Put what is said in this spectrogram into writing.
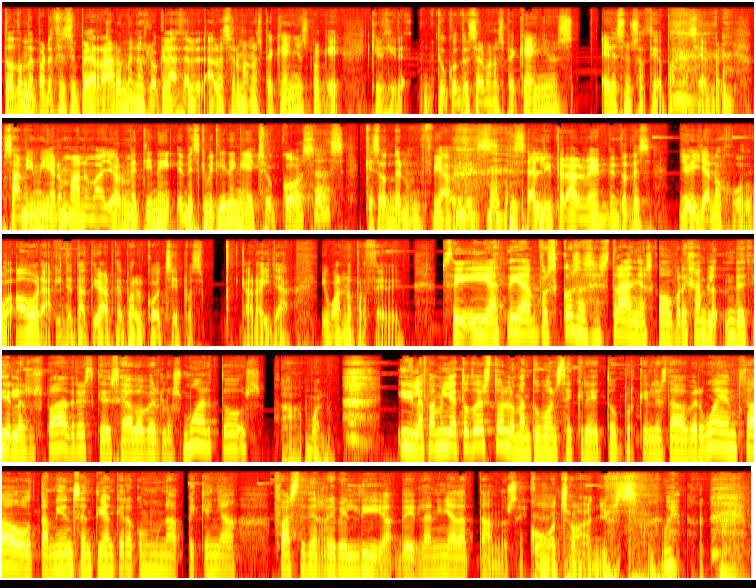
todo me parece súper raro, menos lo que le hace a los hermanos pequeños, porque, quiero decir, tú con tus hermanos pequeños eres un sociópata siempre. O sea, a mí mi hermano mayor me tiene, es que me tienen hecho cosas que son denunciables, o sea, literalmente. Entonces, yo ahí ya no juzgo. Ahora, intentar tirarte por el coche, pues, claro, ahí ya igual no procede. Sí, y hacía pues cosas extrañas, como por ejemplo decirle a sus padres que deseaba verlos muertos. Ah, bueno. Y la familia todo esto lo mantuvo en secreto porque les daba vergüenza o también sentían que era como una pequeña fase de rebeldía de la niña adaptándose. Con ocho años. Bueno,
